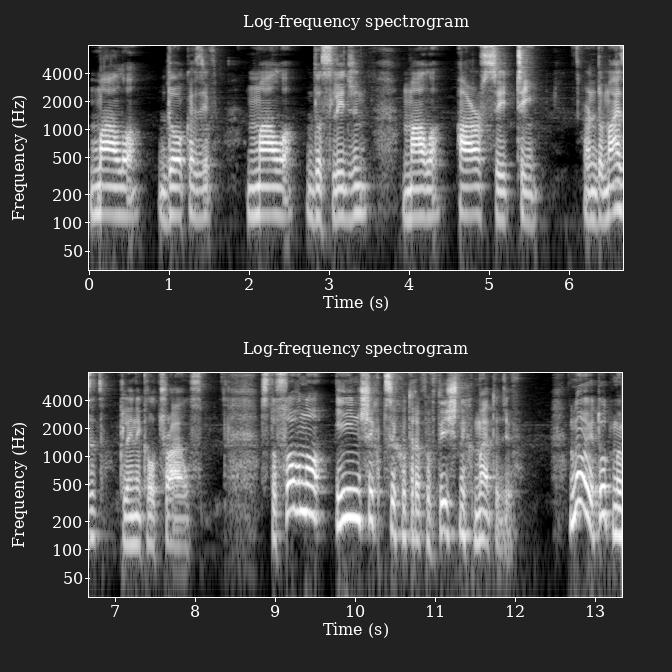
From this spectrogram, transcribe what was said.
мало доказів, мало досліджень, мало RCT Randomized Clinical Trials. Стосовно інших психотерапевтичних методів. Ну і тут ми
